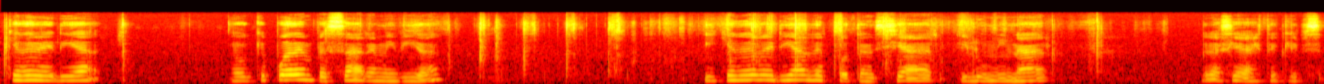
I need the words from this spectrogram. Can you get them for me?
¿Qué debería o qué puede empezar en mi vida? ¿Y qué debería de potenciar, iluminar gracias a este eclipse?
